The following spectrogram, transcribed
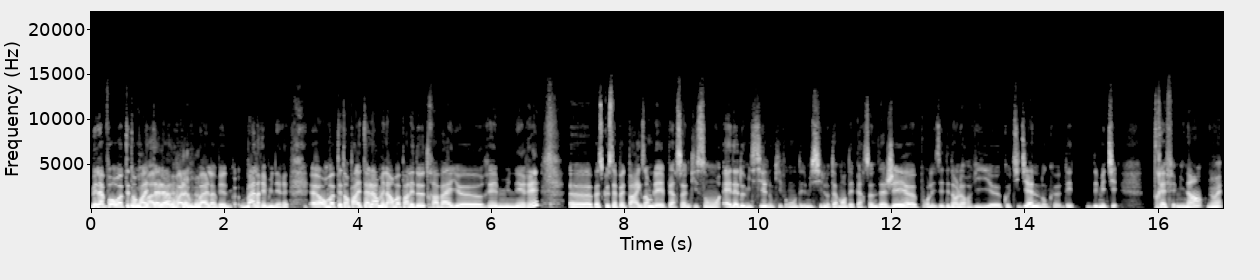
Mais là, on va peut-être en parler mal, tout à l'heure. ouais. Voilà, ou mal, mal rémunéré. Euh, on va peut-être en parler tout à l'heure, mais là, on va parler de travail euh, rémunéré. euh, parce que ça peut être, par exemple, les personnes qui sont aides à domicile, donc qui vont des domiciles, notamment des personnes âgées, pour les aider dans leur vie quotidienne, donc des, des métiers très féminin, Ouais.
